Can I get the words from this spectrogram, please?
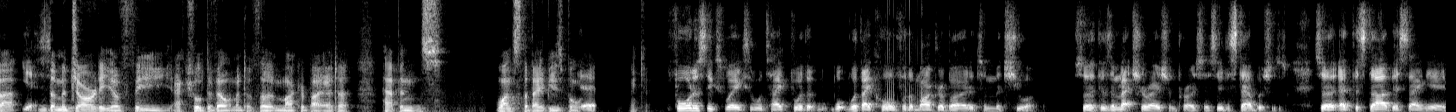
but Yes. the majority of the actual development of the microbiota happens once the baby is born. Yeah. Okay. four to six weeks it will take for the what they call for the microbiota to mature. So there's a maturation process. It establishes. So at the start, they're saying, yeah,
